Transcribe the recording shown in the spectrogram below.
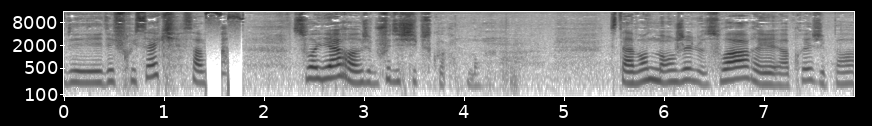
des, des, fruits secs, ça va. Soit hier, euh, j'ai bouffé des chips, quoi. Bon. C'était avant de manger le soir et après, j'ai pas.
